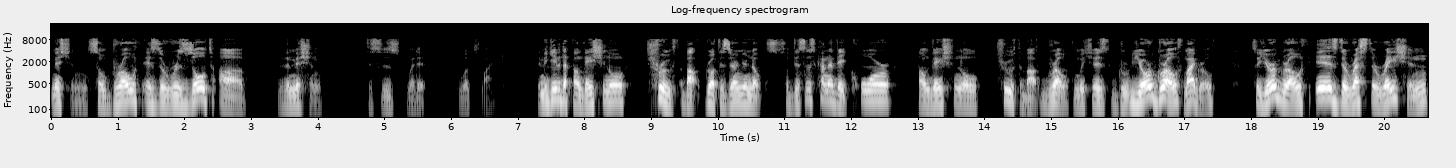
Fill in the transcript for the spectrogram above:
mission. So growth is the result of the mission. This is what it looks like. Let me give you the foundational truth about growth. Is there in your notes? So this is kind of a core foundational truth about growth, which is your growth, my growth, so your growth is the restoration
